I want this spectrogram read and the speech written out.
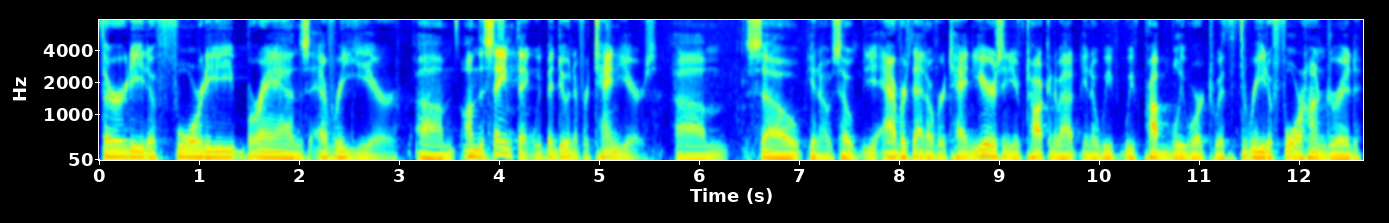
30 to 40 brands every year um, on the same thing. We've been doing it for 10 years. Um, so, you know, so you average that over 10 years and you're talking about, you know, we've, we've probably worked with three to 400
